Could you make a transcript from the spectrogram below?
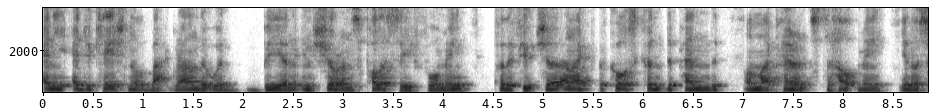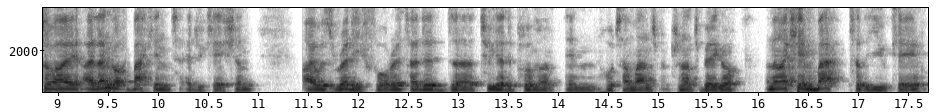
any educational background that would be an insurance policy for me for the future. And I, of course, couldn't depend on my parents to help me. You know, so I, I then got back into education. I was ready for it. I did a two year diploma in hotel management, Trinidad and Tobago. And then I came back to the UK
